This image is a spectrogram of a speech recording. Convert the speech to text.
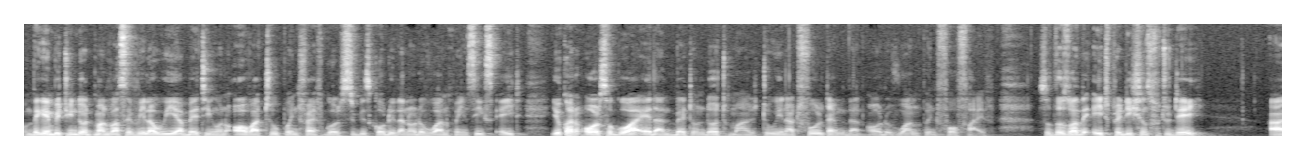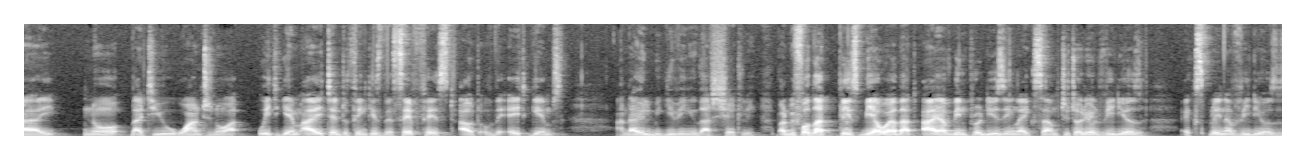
On the game between Dortmund versus Sevilla, we are betting on over 2.5 goals to be scored with an odd of 1.68. You can also go ahead and bet on Dortmund to win at full time with an odd of 1.45. So those were the eight predictions for today. I know that you want to know which game I tend to think is the safest out of the eight games and I will be giving you that shortly. But before that, please be aware that I have been producing like some tutorial videos, explainer videos,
